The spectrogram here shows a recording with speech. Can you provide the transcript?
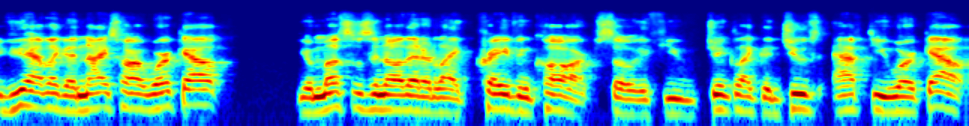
if you have like a nice hard workout, your muscles and all that are like craving carbs. So if you drink like a juice after you work out,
